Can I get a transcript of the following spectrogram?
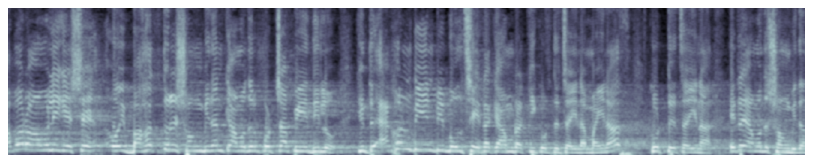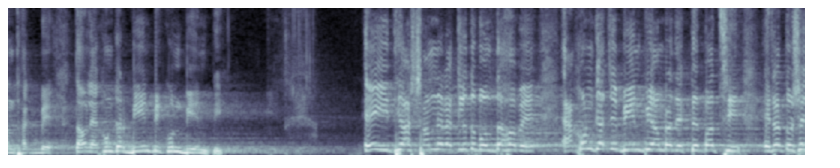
আবারও আওয়ামী লীগ এসে ওই বাহাত্তরের সংবিধানকে আমাদের উপর চাপিয়ে দিল। কিন্তু এখন বিএনপি বলছে এটাকে আমরা কি করতে চাই না মাইনাস করতে চাই না, এটাই আমাদের সংবিধান থাকবে। তাহলে এখনকার বিএনপি কোন বিএনপি? এই ইতিহাস সামনে রাখলে তো বলতে হবে, এখনকার যে বিএনপি আমরা দেখতে পাচ্ছি, এটা তো সে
